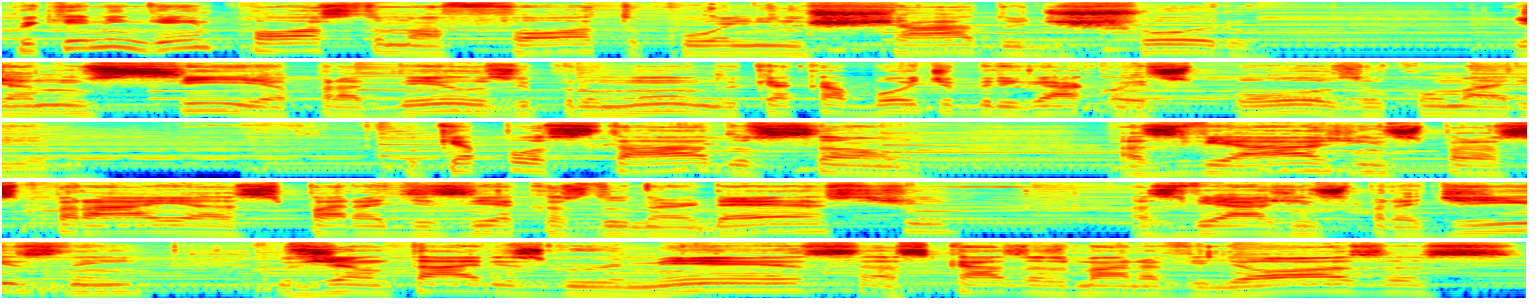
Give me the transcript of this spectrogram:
Porque ninguém posta uma foto com o olho inchado de choro e anuncia para Deus e para o mundo que acabou de brigar com a esposa ou com o marido. O que é postado são as viagens para as praias paradisíacas do Nordeste, as viagens para Disney, os jantares gourmets, as casas maravilhosas.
